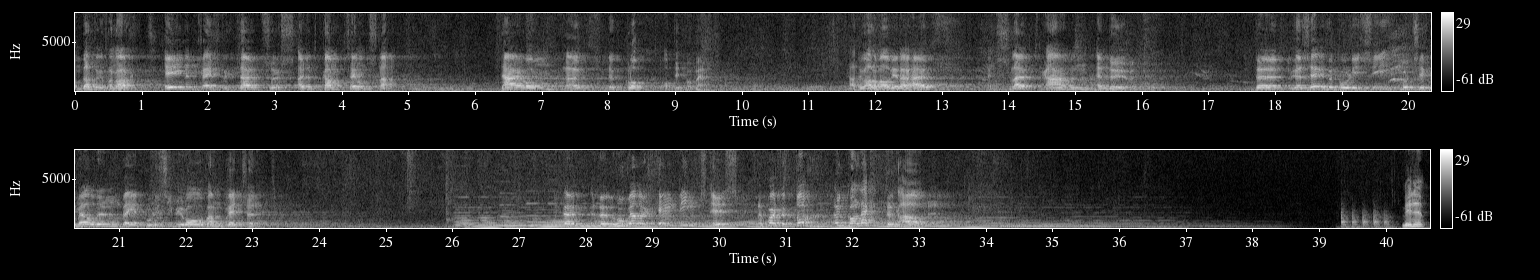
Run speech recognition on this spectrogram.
omdat er vannacht 51 Duitsers uit het kamp zijn ontsnapt. Daarom luidt de klok op dit moment. Gaat u allemaal weer naar huis en sluit ramen en deuren. De reservepolitie moet zich melden bij het politiebureau van Bridgend. Is, wordt er toch een collecte gehouden. Binnen.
